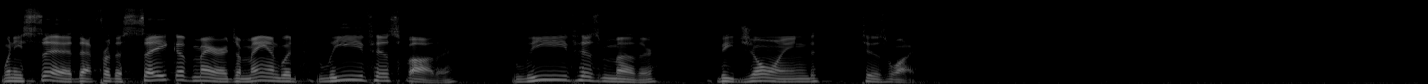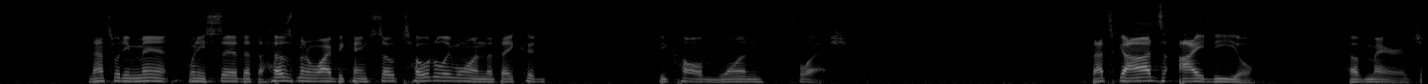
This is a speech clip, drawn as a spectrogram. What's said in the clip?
when he said that for the sake of marriage, a man would leave his father, leave his mother, be joined to his wife. And that's what he meant when he said that the husband and wife became so totally one that they could be called one flesh. That's God's ideal of marriage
